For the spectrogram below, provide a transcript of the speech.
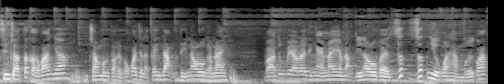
Xin chào tất cả các bác nhé Chào mừng toàn thể có quay trở lại kênh Đặng Tín Auto ngày hôm nay. Và trong video đây thì ngày hôm nay em Đặng Tín Auto về rất rất nhiều con hàng mới các bác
